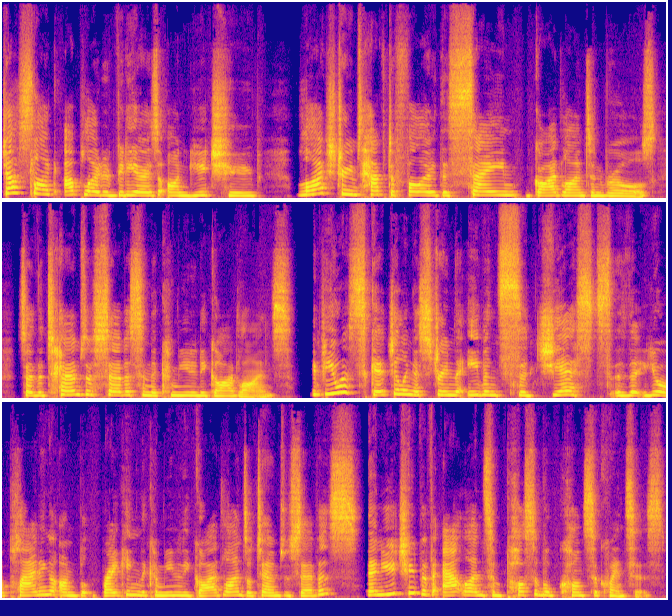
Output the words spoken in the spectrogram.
Just like uploaded videos on YouTube, live streams have to follow the same guidelines and rules. So, the terms of service and the community guidelines. If you are scheduling a stream that even suggests that you're planning on breaking the community guidelines or terms of service, then YouTube have outlined some possible consequences.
